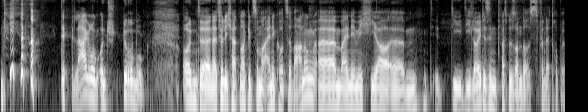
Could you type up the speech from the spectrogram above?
Die Belagerung und Stürmung. Und äh, natürlich hat noch, gibt's noch mal eine kurze Warnung, ähm, weil nämlich hier ähm, die, die Leute sind was Besonderes von der Truppe.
